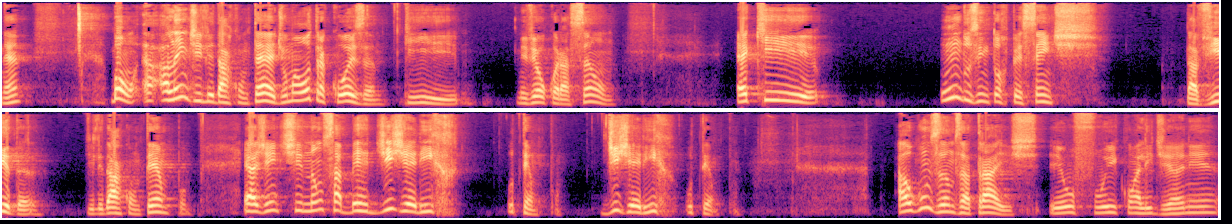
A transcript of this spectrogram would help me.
Né? Bom, além de lidar com tédio, uma outra coisa que me veio ao coração é que um dos entorpecentes da vida, de lidar com o tempo, é a gente não saber digerir o tempo. Digerir o tempo. alguns anos atrás, eu fui com a Lidiane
